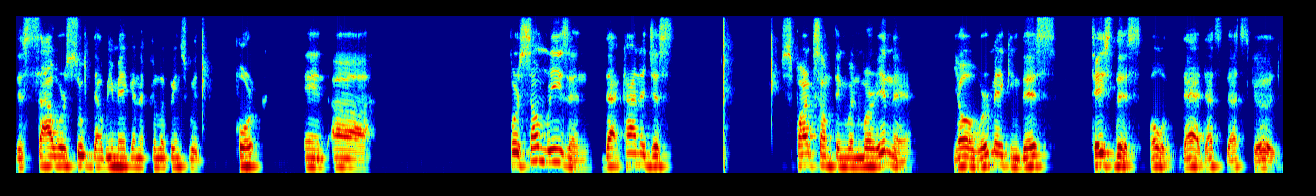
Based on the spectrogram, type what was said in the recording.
this sour soup that we make in the Philippines with pork. And uh, for some reason, that kind of just sparked something when we're in there. Yo, we're making this. Taste this. Oh, dad, that's that's good.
